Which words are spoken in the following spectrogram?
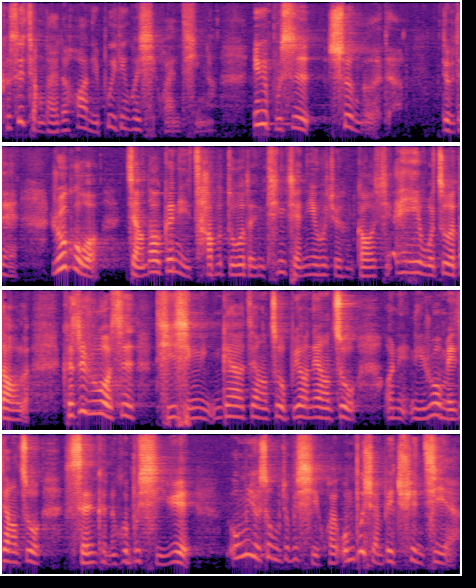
可是讲台的话你不一定会喜欢听啊，因为不是顺耳的。对不对？如果讲到跟你差不多的，你听起来你也会觉得很高兴。哎，我做到了。可是如果是提醒你应该要这样做，不要那样做哦，你你如果没这样做，神可能会不喜悦。我们有时候我们就不喜欢，我们不喜欢被劝诫啊。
